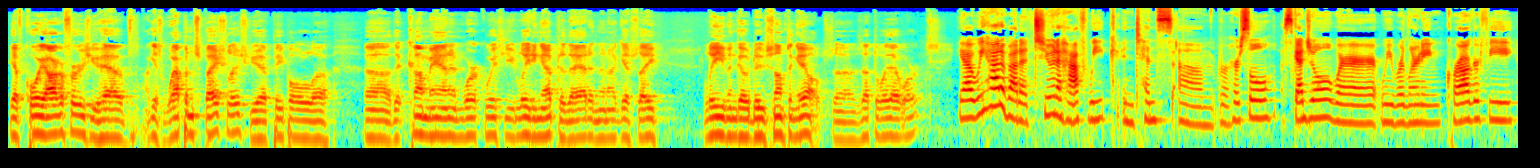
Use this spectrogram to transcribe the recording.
you have choreographers, you have I guess weapon specialists, you have people uh, uh, that come in and work with you leading up to that, and then I guess they leave and go do something else. Uh, is that the way that works? Yeah, we had about a two and a half week intense um, rehearsal schedule where we were learning choreography,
